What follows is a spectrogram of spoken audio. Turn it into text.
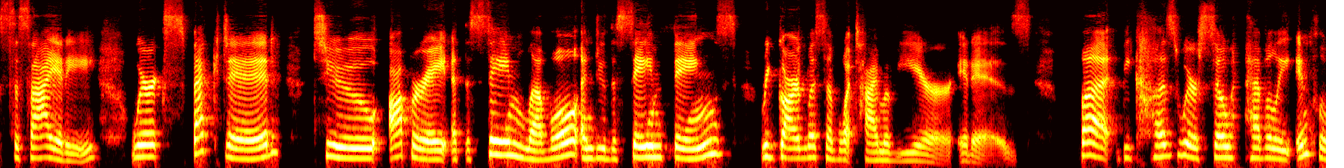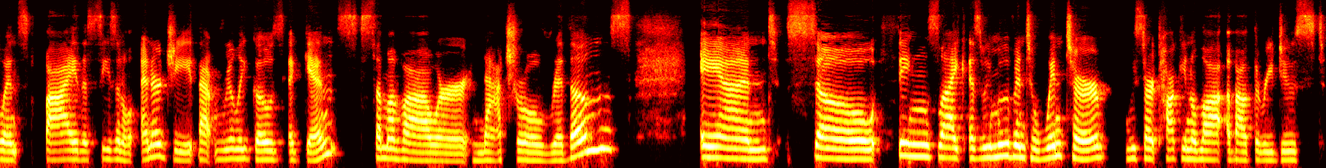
society, we're expected to operate at the same level and do the same things regardless of what time of year it is. But because we're so heavily influenced by the seasonal energy, that really goes against some of our natural rhythms. And so, things like as we move into winter, we start talking a lot about the reduced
